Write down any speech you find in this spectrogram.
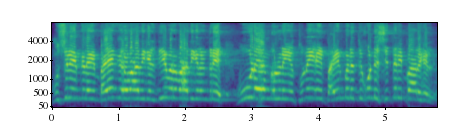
முஸ்லிம்களை பயங்கரவாதிகள் தீவிரவாதிகள் என்று ஊடகங்களுடைய துணையை பயன்படுத்திக் கொண்டு சித்தரிப்பார்கள்.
